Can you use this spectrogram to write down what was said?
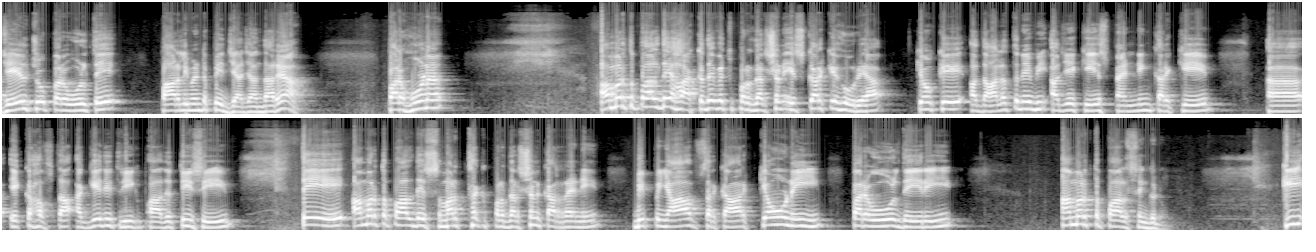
ਜੇਲ੍ਹ 'ਚੋਂ ਪੈਰੋਲ ਤੇ ਪਾਰਲੀਮੈਂਟ ਭੇਜਿਆ ਜਾਂਦਾ ਰਿਹਾ। ਪਰ ਹੁਣ ਅਮਰਤਪਾਲ ਦੇ ਹੱਕ ਦੇ ਵਿੱਚ ਪ੍ਰਦਰਸ਼ਨ ਇਸ ਕਰਕੇ ਹੋ ਰਿਹਾ ਕਿਉਂਕਿ ਅਦਾਲਤ ਨੇ ਵੀ ਅਜੇ ਕੇਸ ਪੈਂਡਿੰਗ ਕਰਕੇ ਇੱਕ ਹਫਤਾ ਅੱਗੇ ਦੀ ਤਰੀਕ ਪਾ ਦਿੱਤੀ ਸੀ ਤੇ ਅਮਰਤਪਾਲ ਦੇ ਸਮਰਥਕ ਪ੍ਰਦਰਸ਼ਨ ਕਰ ਰਹੇ ਨੇ ਵੀ ਪੰਜਾਬ ਸਰਕਾਰ ਕਿਉਂ ਨਹੀਂ ਪੈਰੋਲ ਦੇ ਰਹੀ ਅਮਰਤਪਾਲ ਸਿੰਘ ਨੂੰ। ਕੀ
